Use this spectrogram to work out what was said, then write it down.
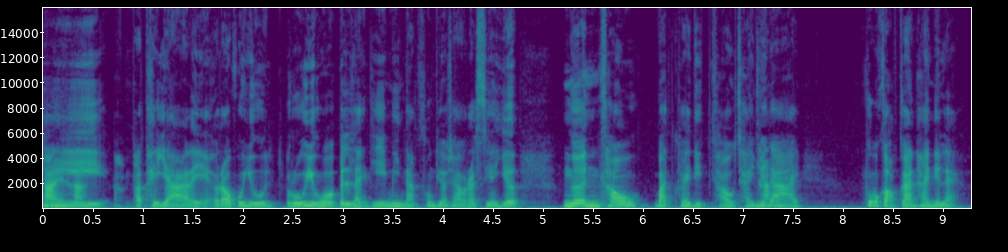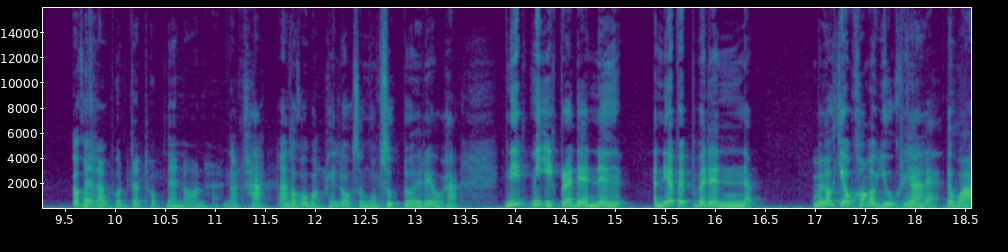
ใช่ที่ค่ะพัทยาอะไรอย่างเงี้ยเราก็รู้รู้อยู่ว่าเป็นแหล่งที่มีนักท่องเที่ยวชาวรัสเซียเยอะ เงินเขาบัตรเครดิตเขาใช้ไม่ได้ ผู้ประกอบการไทยนี่แหละ ก็กได้ระทรับบผลกระทบแน่นอนค่ะนะคะอะเราก็หวังให้โลกสงบสุขโดยเร็วค่ะ นี่มีอีกประเด็นหนึ่งอันนี้เป็นประเด็นแบบมันก็เกี่ยวข้องกับยูเครนค่ะแหละ แต่ว่า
